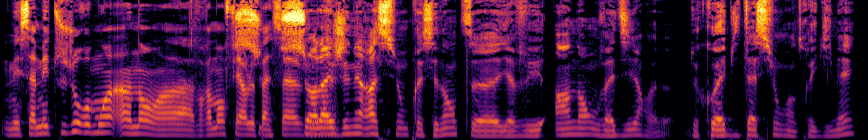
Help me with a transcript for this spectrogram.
mais ça met toujours au moins un an hein, à vraiment faire le passage. Sur la euh. génération précédente, euh, il y avait eu un an, on va dire, de cohabitation entre guillemets.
